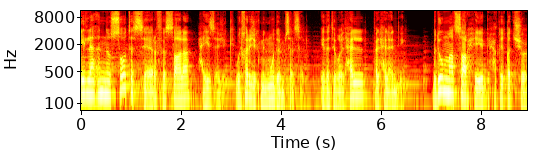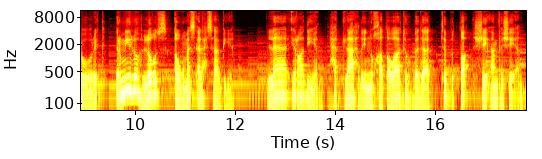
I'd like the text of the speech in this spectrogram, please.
إلا أن صوت السير في الصالة حيزعجك ويخرجك من mood المسلسل. إذا تبغي الحل فالحل عندي. بدون ما تصارحيه بحقيقة شعورك ارمي له لغز أو مسألة حسابية. لا إراديا حتلاحظي أنه خطواته بدأت تبطأ شيئا فشيئا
